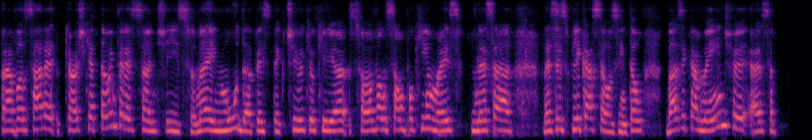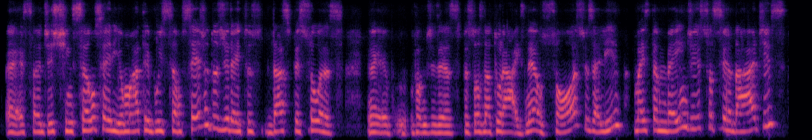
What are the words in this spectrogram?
para avançar, né, que eu acho que é tão interessante isso, né? E muda a perspectiva que eu queria só avançar um pouquinho mais nessa, nessa explicação. Assim. Então, basicamente, essa, essa distinção seria uma atribuição, seja dos direitos das pessoas, é, vamos dizer, as pessoas naturais, né? Os sócios ali, mas também de sociedades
